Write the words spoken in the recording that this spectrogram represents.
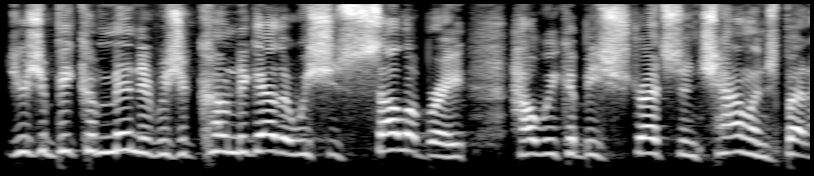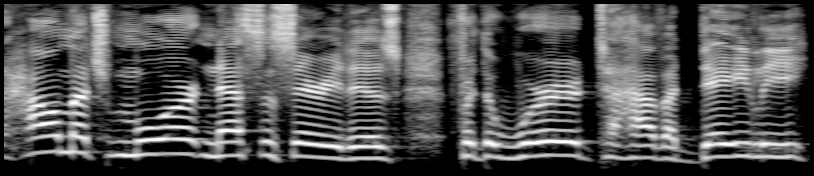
you should be commended. We should come together. We should celebrate how we could be stretched and challenged, but how much more necessary it is for the word to have a daily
